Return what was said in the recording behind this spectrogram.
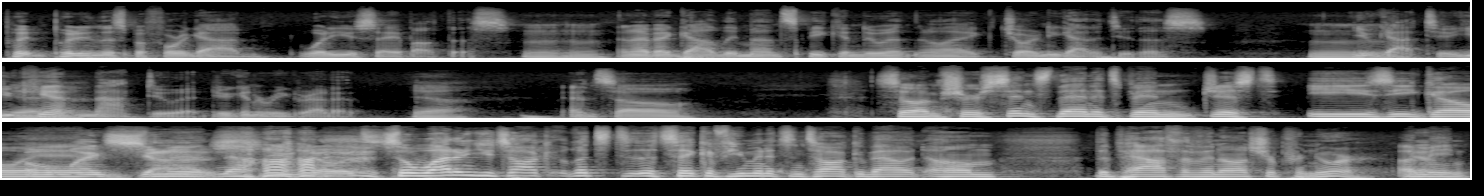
Put, putting this before God, what do you say about this? Mm-hmm. And I've had godly men speak into it, and they're like, Jordan, you got to do this. You've got to. You Mm. Yeah, can't yeah. not do it. You're going to regret it. Yeah. And so, So I'm sure since then it's been just easy going. Oh my gosh, you know so why don't you talk? Let's let's take a few minutes and talk about um, the path of an entrepreneur. I Yeah. mean,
